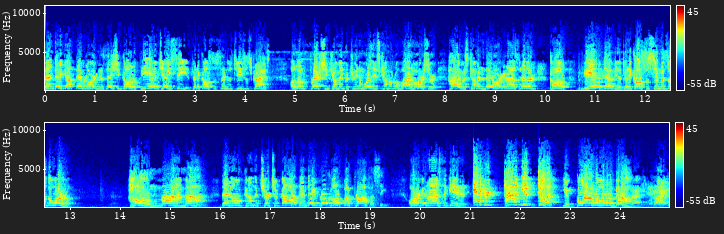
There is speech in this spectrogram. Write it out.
Then they got them an organization called a PAFJC, the Pentecostal Assemblies of Jesus Christ. A little friction come in between them, whether he's coming on a white horse or how he was coming, and they organized another called PAFW, the Pentecostal Assemblies of the World. Oh my, my. Then on come the Church of God. Then they broke off by prophecy. Organized again. And every time you do it, you go out of the will of God. That's right.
